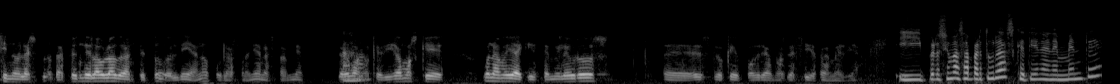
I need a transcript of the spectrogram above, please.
sino la explotación del aula durante todo el día, ¿no? Por las mañanas también. Pero bueno, que digamos que una media de 15.000 euros eh, es lo que podríamos decir la media. ¿Y próximas aperturas que tienen en mente?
